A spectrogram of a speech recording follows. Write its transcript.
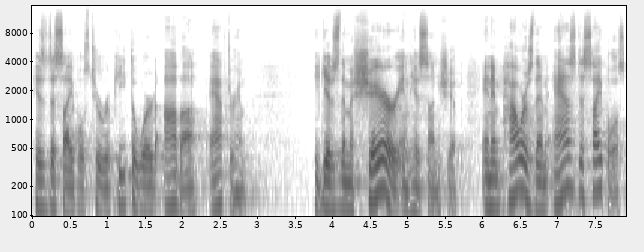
his disciples to repeat the word Abba after him. He gives them a share in his sonship and empowers them as disciples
